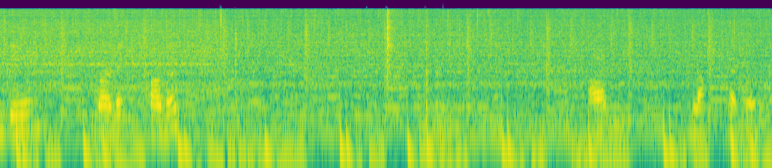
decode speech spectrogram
Yung garlic powder. At black pepper.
